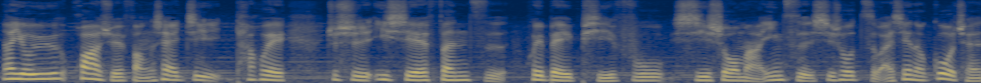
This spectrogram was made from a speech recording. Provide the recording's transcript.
那由于化学防晒剂它会就是一些分子会被皮肤吸收嘛，因此吸收紫外线的过程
